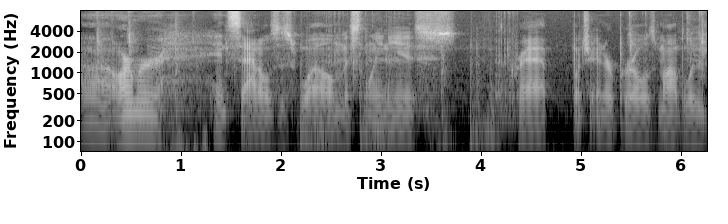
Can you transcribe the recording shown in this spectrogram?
Uh, armor and saddles as well, miscellaneous crap, bunch of ender pearls, mob loot,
